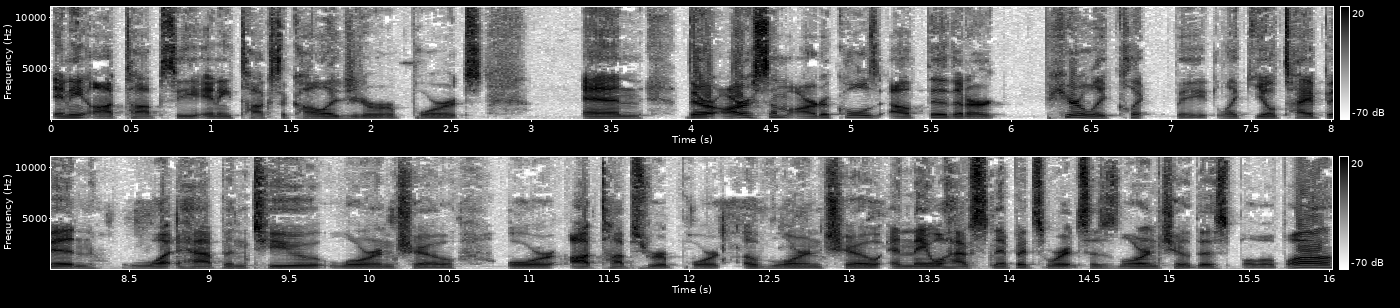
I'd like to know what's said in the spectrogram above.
any autopsy, any toxicology reports, and there are some articles out there that are purely clickbait. Like you'll type in what happened to Lauren Cho or autopsy report of Lauren Cho, and they will have snippets where it says Lauren Cho this, blah, blah, blah.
